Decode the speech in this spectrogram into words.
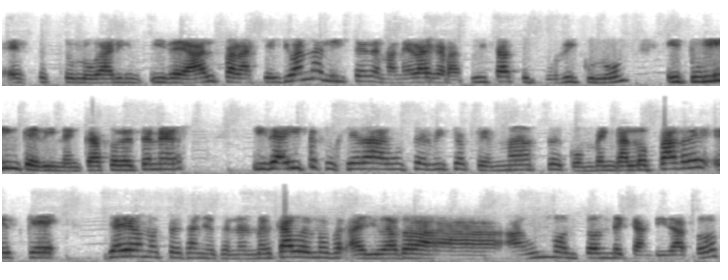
este es tu lugar ideal para que yo analice de manera gratuita tu currículum y tu LinkedIn en caso de tener y de ahí te sugiera un servicio que más te convenga. Lo padre es que ya llevamos tres años en el mercado, hemos ayudado a, un montón de candidatos.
